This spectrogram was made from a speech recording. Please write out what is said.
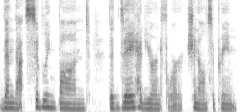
than that sibling bond that they had yearned for, Chanel and Supreme.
